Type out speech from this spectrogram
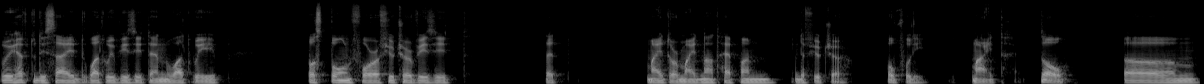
we have to decide what we visit and what we postpone for a future visit that might or might not happen in the future. Hopefully it might happen. So um,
